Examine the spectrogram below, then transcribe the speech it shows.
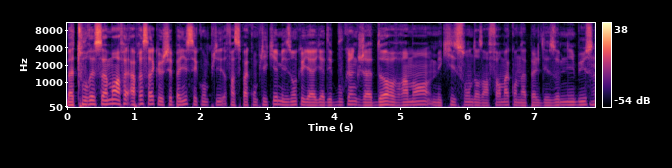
Bah tout récemment après, après c'est vrai que chez Panini c'est compliqué enfin c'est pas compliqué mais disons qu'il y, y a des bouquins que j'adore vraiment mais qui sont dans un format qu'on appelle des omnibus Mm.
